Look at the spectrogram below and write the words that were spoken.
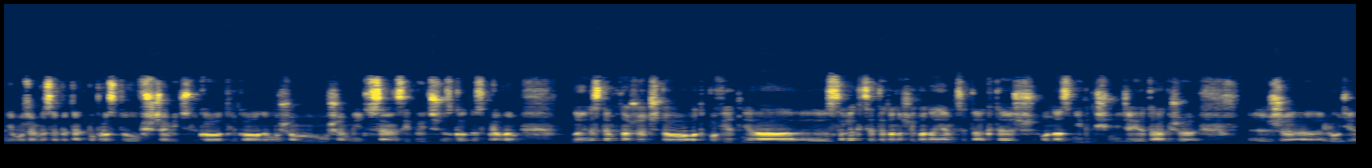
nie możemy sobie tak po prostu wszczelić, tylko, tylko one muszą, muszą mieć sens i być zgodne z prawem. No i następna rzecz to odpowiednia e, selekcja tego naszego najemcy, tak? Też u nas nigdy się nie dzieje tak, że, że ludzie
